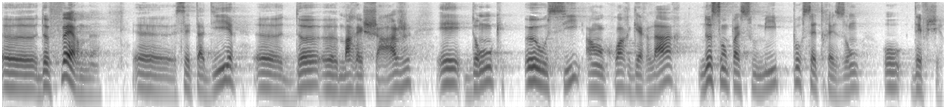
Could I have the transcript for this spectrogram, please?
euh, de ferme, euh, c'est-à-dire de maraîchage, et donc eux aussi, à en croire Gerlach, ne sont pas soumis pour cette raison au Defschirme.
